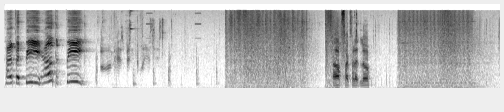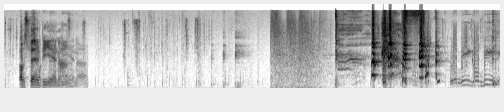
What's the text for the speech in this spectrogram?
Help it be. Help it be. Oh, fuck, war das low. Bob's Planet B, hier, ne? B, go B.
